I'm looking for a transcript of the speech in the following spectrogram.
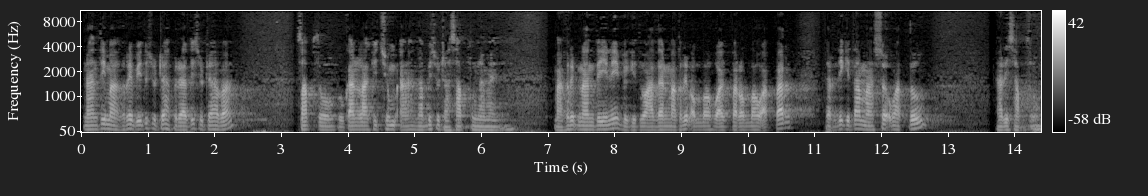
Nanti maghrib itu sudah berarti sudah apa? Sabtu, bukan lagi Jum'ah, tapi sudah Sabtu namanya. Maghrib nanti ini begitu adzan maghrib Allahu Akbar, Allahu Akbar, berarti kita masuk waktu hari Sabtu.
